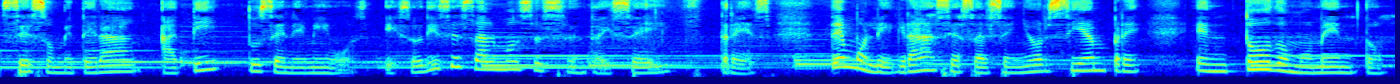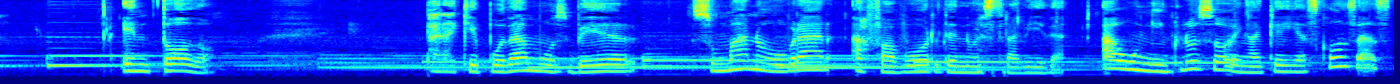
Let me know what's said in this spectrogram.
se someterán a ti tus enemigos. Eso dice Salmo 66, 3. Démosle gracias al Señor siempre, en todo momento, en todo, para que podamos ver su mano obrar a favor de nuestra vida, aún incluso en aquellas cosas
